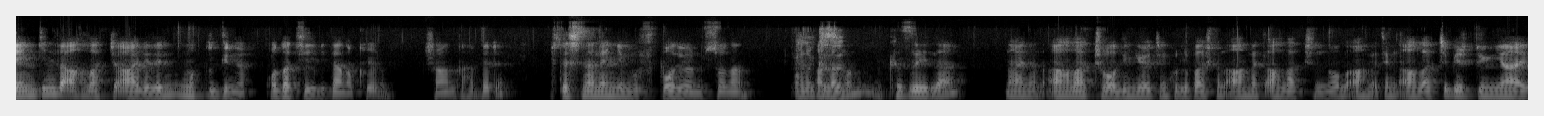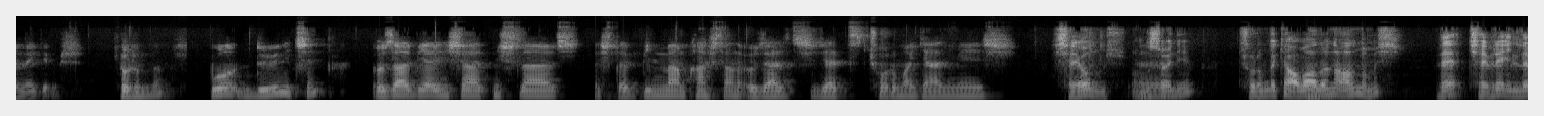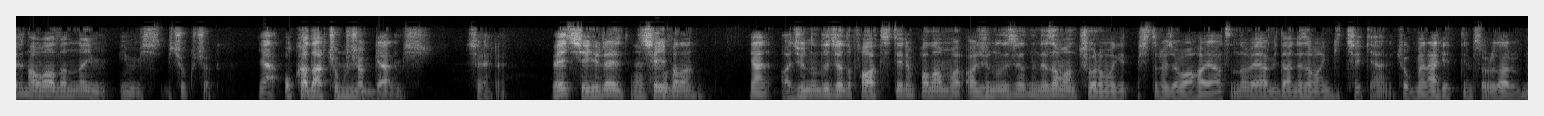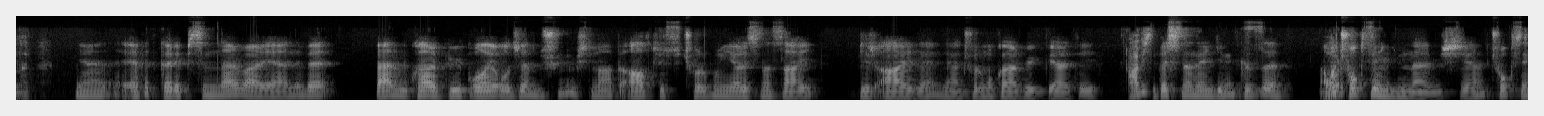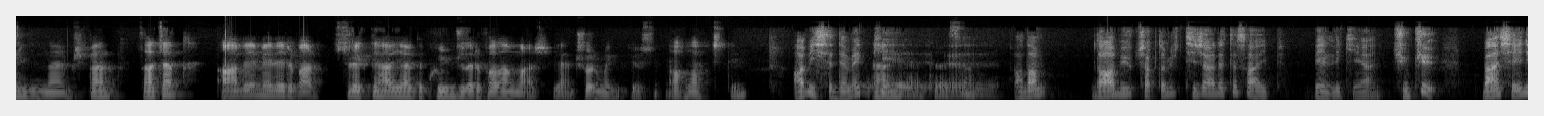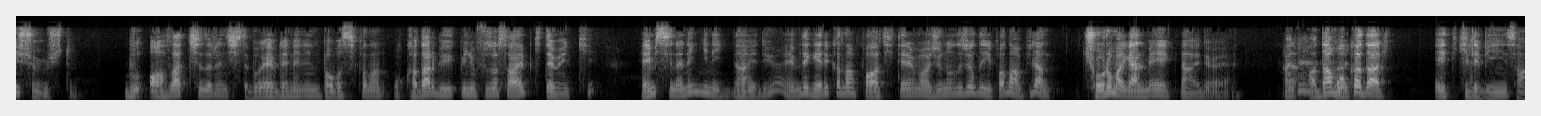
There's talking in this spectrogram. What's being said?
Engin ve Ahlatçı ailelerin mutlu günü. Oda TV'den okuyorum şu anda haberi. İşte Sinan Engin bu futbol yorumcusu olan Onun kızı. adamın kızıyla aynen Ahlatçı Holding Yönetim Kurulu Başkanı Ahmet Ahlatçı'nın oğlu Ahmet Emin Ahlatçı bir dünya evine girmiş Çorum'da. Bu düğün için özel bir yer inşa etmişler. İşte bilmem kaç tane özel jet Çorum'a gelmiş. Şey olmuş, onu Ee, söyleyeyim. Çorum'daki havaalanı almamış ve çevre illerin havaalanına in- inmiş birçok uçak. Ya o kadar çok uçak Hmm. gelmiş şehre. Ve şehire Yani şey Çorum- falan yani Acun Ilıcalı, Fatih Terim falan var. Acun Ilıcalı ne zaman Çorum'a gitmiştir acaba hayatında veya bir daha ne zaman gidecek yani? Çok merak ettiğim sorular bunlar. Yani evet garip isimler var yani ve ben bu kadar büyük olay olacağını düşünmemiştim abi. Alt üst Çorum'un yarısına sahip bir aile. Yani Çorum o kadar büyük bir yer değil. Abi Bir de Sinan Engin'in kızı. Ama Orada- çok zenginlermiş ya. Çok zenginlermiş. Ben zaten AVM'leri var. Sürekli her yerde kuyumcuları falan var. Yani Çorum'a gidiyorsun. Ahlakçı diye. Abi işte demek ki Yani enteresan. e, adam daha büyük çapta bir ticarete sahip belli ki yani. Çünkü ben şeyi düşünmüştüm. Bu ahlatçıların işte bu evlenenin babası falan o kadar büyük bir nüfuza sahip ki demek ki. Hem Sinan Engin'i ikna ediyor hem de geri kalan Fatih Terim ve Acun Ilıcalı'yı falan filan Çorum'a gelmeye ikna ediyor yani. Hani adam o kadar etkili bir insan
